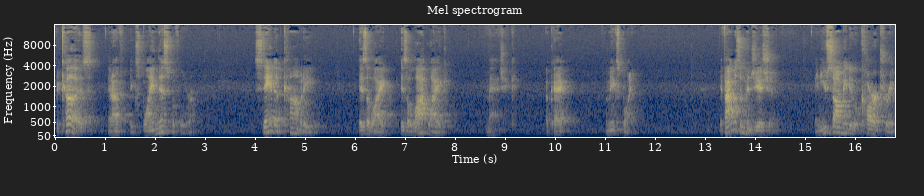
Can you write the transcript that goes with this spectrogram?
Because, and I've explained this before, stand up comedy is a, like, is a lot like magic. Okay? Let me explain. If I was a magician and you saw me do a card trick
